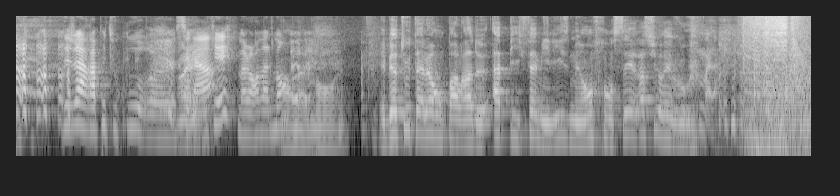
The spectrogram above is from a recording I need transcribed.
Déjà, rapper tout court, euh, c'est Ouais. compliqué, mais alors en allemand. En allemand, ouais. Eh bien, tout à l'heure, on parlera de Happy Families, mais en français, rassurez-vous. Voilà.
